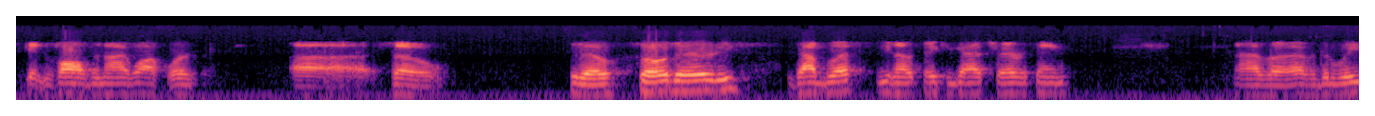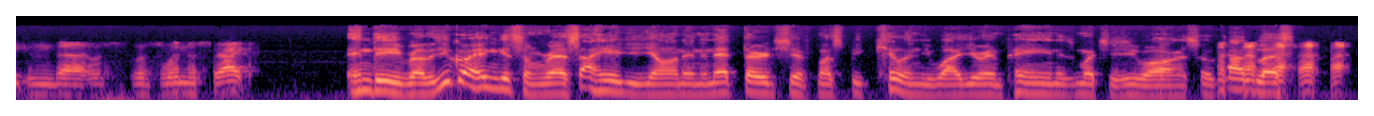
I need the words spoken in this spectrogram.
to get involved in IWOC work. Uh, so, you know, solidarity. God bless. You know, thank you guys for everything. Have a have a good week, and uh, let's let's win the strike. Indeed, brother. You go ahead and get some rest. I hear you yawning, and that third shift must be killing you while you're in pain as much as you are. So God bless.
